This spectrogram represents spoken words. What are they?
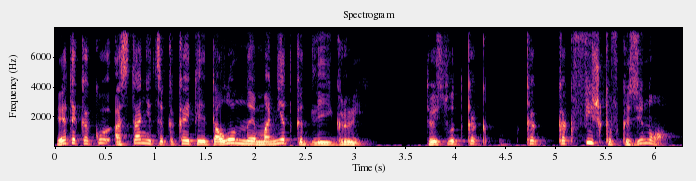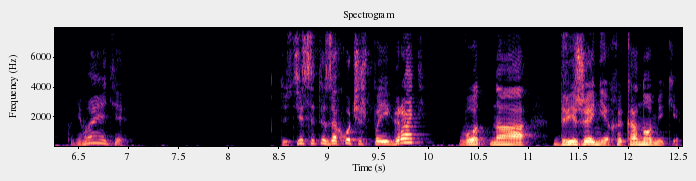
это какой, останется какая-то эталонная монетка для игры. То есть вот как, как, как фишка в казино, понимаете? То есть если ты захочешь поиграть вот на движениях экономики,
